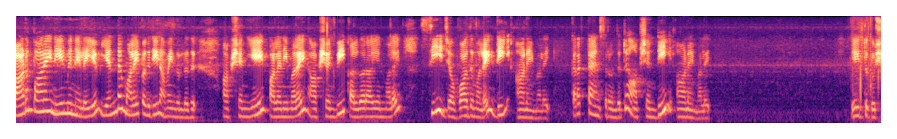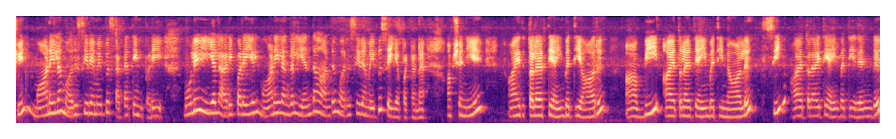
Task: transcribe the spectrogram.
காடம்பாறை நீர்மின் நிலையம் எந்த மலைப்பகுதியில் அமைந்துள்ளது? Option A Palanimalai option B Kalvarayan மலை சி ஜவ்வாது மலை டி ஆனைமலை. கரெக்ட் ஆன்சர் வந்துட்டு option D Anaimalai. Eighth question மாநில மறுசீரமைப்பு சட்டத்தின்படி மொழியியல் அடிப்படையில் மாநிலங்கள் எந்த ஆண்டு மறுசீரமைப்பு செய்யப்பட்டன? ஆப்ஷன் ஏ ஆயிரத்தி தொள்ளாயிரத்தி ஐம்பத்தி ஆறு பி ஆயிரத்தி தொள்ளாயிரத்தி ஐம்பத்தி நாலு சி ஆயிரத்தி தொள்ளாயிரத்தி ஐம்பத்தி ரெண்டு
